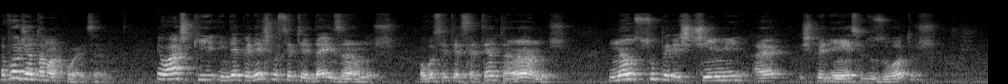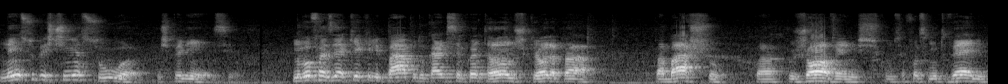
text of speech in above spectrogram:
Eu vou adiantar uma coisa. Eu acho que, independente de você ter 10 anos ou você ter 70 anos, não superestime a experiência dos outros, nem subestime a sua experiência. Não vou fazer aqui aquele papo do cara de 50 anos que olha para baixo, para os jovens, como se fosse muito velho.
